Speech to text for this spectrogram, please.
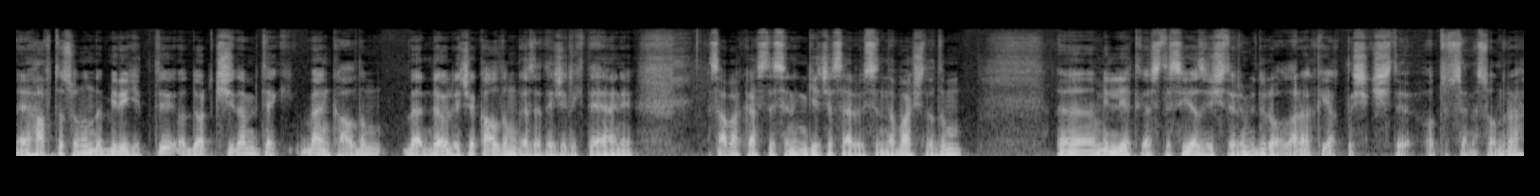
E, hafta sonunda biri gitti. O dört kişiden bir tek ben kaldım. Ben de öylece kaldım gazetecilikte. Yani Sabah gazetesinin gece servisinde başladım. E, Milliyet gazetesi yazı işleri müdürü olarak yaklaşık işte 30 sene sonra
